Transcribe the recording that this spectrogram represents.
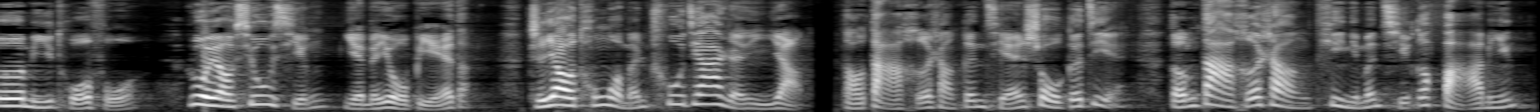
阿弥陀佛，若要修行，也没有别的，只要同我们出家人一样，到大和尚跟前受个戒，等大和尚替你们起个法名，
